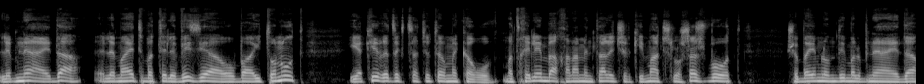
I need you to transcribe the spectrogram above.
לבני העדה, למעט בטלוויזיה או בעיתונות, יכיר את זה קצת יותר מקרוב. מתחילים בהכנה מנטלית של כמעט שלושה שבועות, שבהם לומדים על בני העדה,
